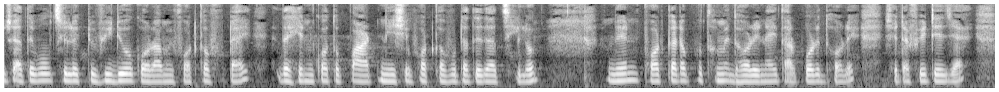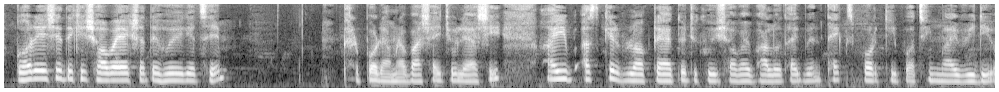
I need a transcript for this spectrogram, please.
যাতে বলছিল একটু ভিডিও করো, আমি ফটকা ফুটাই। দেখেন কত পার্ট নিয়ে সে ফটকা ফুটাতে যাচ্ছিল। দেন ফটকাটা প্রথমে ধরে নাই তারপরে ধরে, সেটা ফেটে যায়। ঘরে এসে দেখি সবাই একসাথে হয়ে গেছে। তারপরে আমরা বাসায় চলে আসি। এই আজকের ব্লগটা এতটুকুই। সবাই ভালো থাকবেন। Thanks for keep watching my video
